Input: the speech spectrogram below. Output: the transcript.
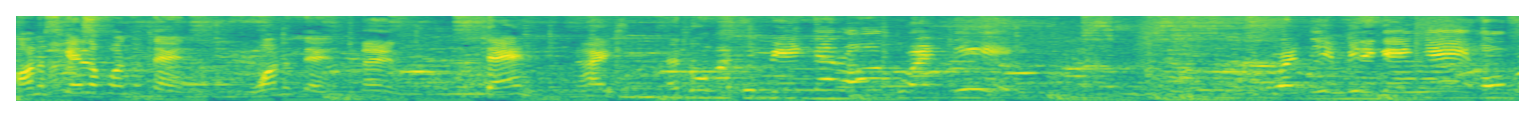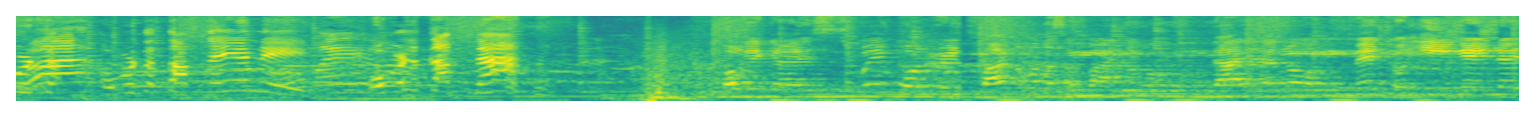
On a scale of 1 to 10, 1 to 10. 10. 10? Nice. Ito nga si Peter, oh, 20. 20 yung binigay niya eh. Over the, over the top na yan eh. Over the top na. Okay guys, may wondering paano ko nasabali mo? Dahil ano, medyo ingay na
